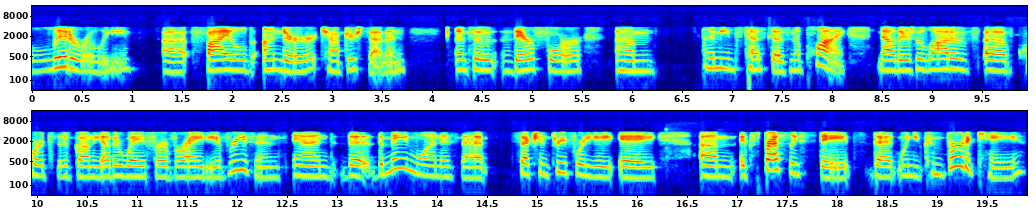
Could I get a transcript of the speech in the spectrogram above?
literally uh, filed under Chapter 7, and so therefore um, the means test doesn't apply. Now, there's a lot of, of courts that have gone the other way for a variety of reasons, and the, the main one is that Section 348A um, expressly states that when you convert a case,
